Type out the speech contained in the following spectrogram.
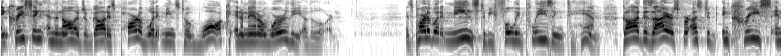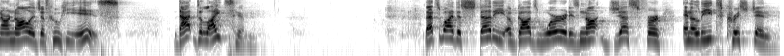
Increasing in the knowledge of God is part of what it means to walk in a manner worthy of the Lord. It's part of what it means to be fully pleasing to Him. God desires for us to increase in our knowledge of who He is. That delights Him. That's why the study of God's Word is not just for an elite Christian.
